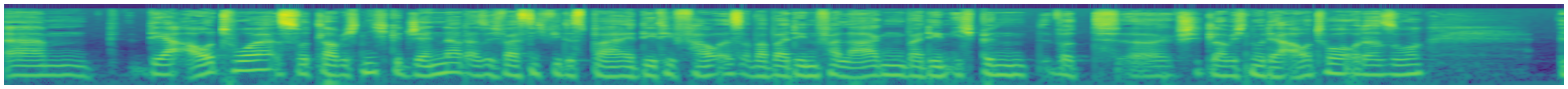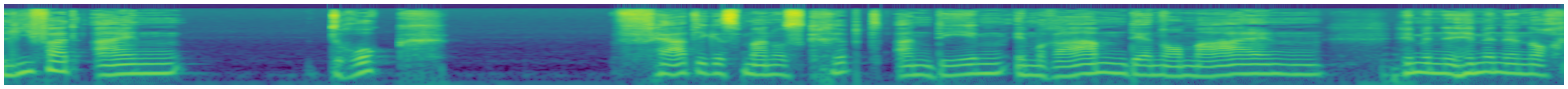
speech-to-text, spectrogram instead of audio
ähm, der Autor, es wird glaube ich nicht gegendert, also ich weiß nicht, wie das bei DTV ist, aber bei den Verlagen, bei denen ich bin, wird äh, steht glaube ich nur der Autor oder so, liefert ein Druck fertiges Manuskript, an dem im Rahmen der normalen Himmene, Himmene noch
